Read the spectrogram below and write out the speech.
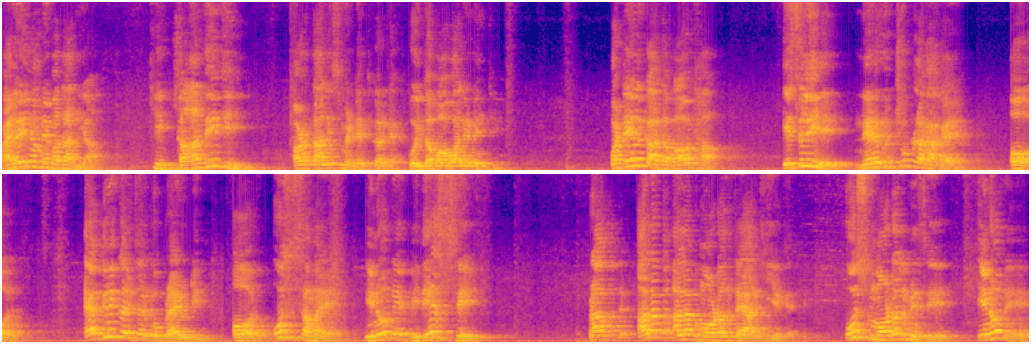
पहले ही हमने बता दिया। कि गांधी जी 48 में डेथ कर गए। कोई दबाव वाले नहीं थे। पटेल का दबाव था, इसलिए नेहरू चुप लगा गए और एग्रीकल्चर को प्रायोरिटी दी। और उस समय इन्होंने विदेश से प्राप्त अलग अलग मॉडल तैयार किए गए थे। उस मॉडल में से इन्होंने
